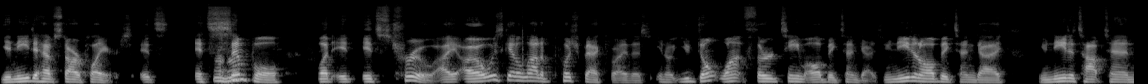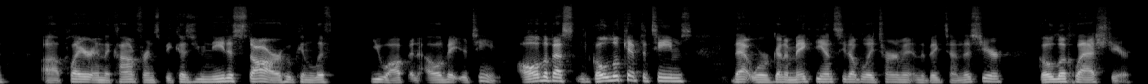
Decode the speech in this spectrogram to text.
you need to have star players. It's it's mm-hmm. simple, but it it's true. I, I always get a lot of pushback by this. You know, you don't want third team all Big Ten guys. You need an all Big Ten guy. You need a top ten uh, player in the conference because you need a star who can lift you up and elevate your team. All the best. Go look at the teams that were going to make the NCAA tournament in the Big Ten this year. Go look last year.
